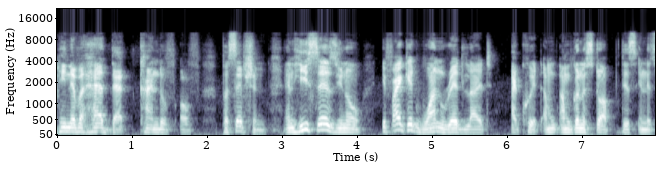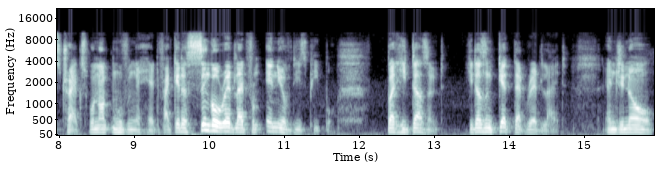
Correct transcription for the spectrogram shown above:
he never had that kind of of perception and he says you know if i get one red light I quit. I'm I'm gonna stop this in its tracks. We're not moving ahead. If I get a single red light from any of these people, but he doesn't. He doesn't get that red light. And you know,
